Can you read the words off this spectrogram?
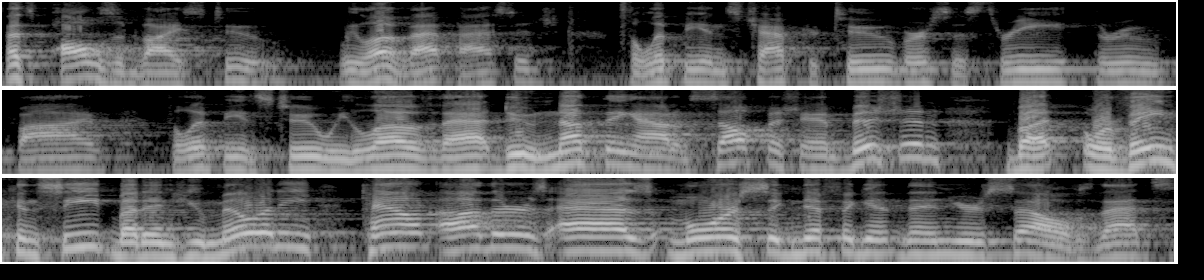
That's Paul's advice, too. We love that passage. Philippians chapter 2, verses 3 through 5. Philippians 2, we love that. Do nothing out of selfish ambition but or vain conceit, but in humility count others as more significant than yourselves. That's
